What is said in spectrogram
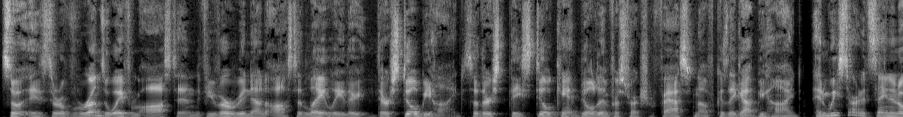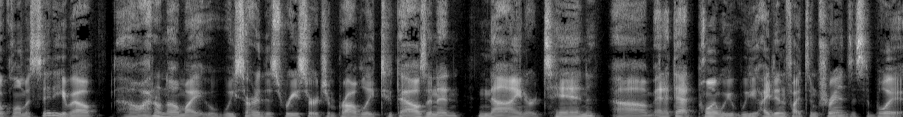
So it sort of runs away from Austin. If you've ever been down to Austin lately, they they're still behind. So they're they still can't build infrastructure fast enough because they got behind. And we started saying in Oklahoma City about oh I don't know my we started this research in probably 2009 or 10, um, and at that point we we identified some trends and said boy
